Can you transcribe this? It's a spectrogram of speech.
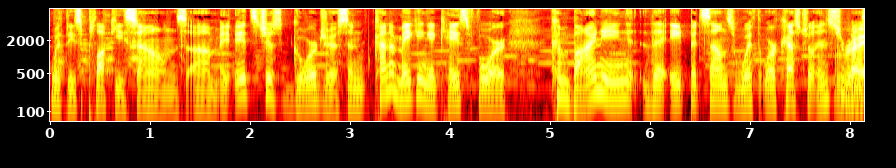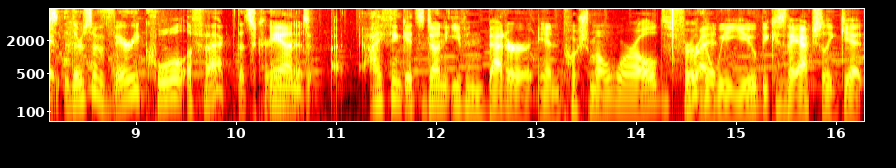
with these plucky sounds. Um, it, it's just gorgeous and kind of making a case for combining the 8-bit sounds with orchestral instruments, right. there's a very cool effect that's created. And I think it's done even better in Pushmo World for right. the Wii U because they actually get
